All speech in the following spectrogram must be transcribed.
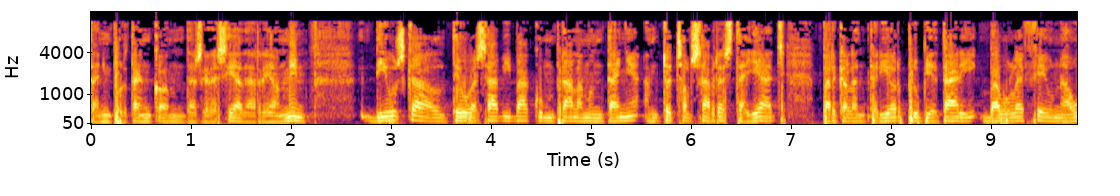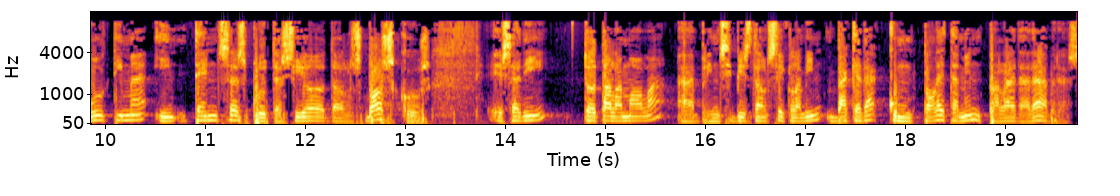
tan important com desgraciada realment. Dius que el teu besavi va comprar la muntanya amb tots els arbres tallats perquè l'anterior propietari va voler fer una última intensa explotació dels boscos. És a dir, tota la mola, a principis del segle XX, va quedar completament pelada d'arbres.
